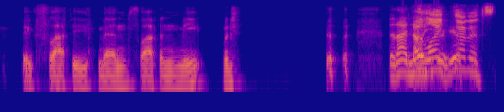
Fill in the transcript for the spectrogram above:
big slappy men slapping meat. Would That I know. I like were here that for. it's.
